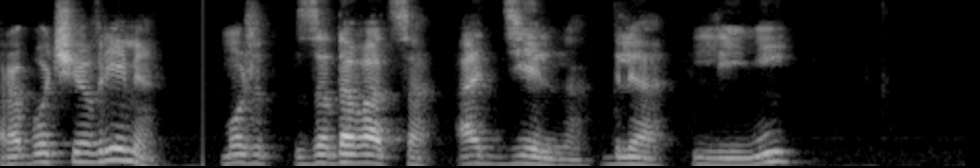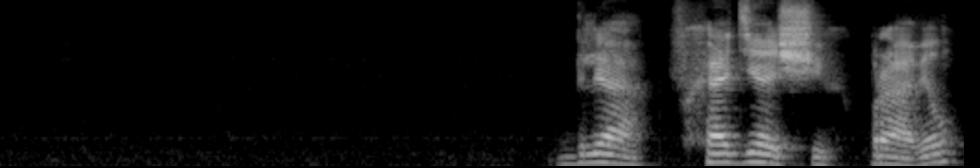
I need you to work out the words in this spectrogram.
Рабочее время может задаваться отдельно для линий, для входящих правил,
